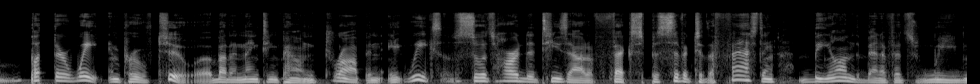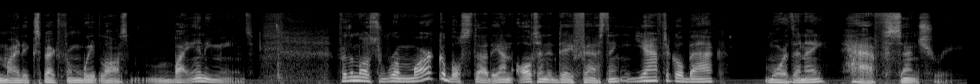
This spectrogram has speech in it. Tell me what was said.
but their weight improved too, about a 19-pound drop in eight weeks, so it's hard to tease out effects specific to the fasting beyond the benefits we might expect from weight loss by any means. For the most remarkable study on alternate day fasting, you have to go back more than a half century.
